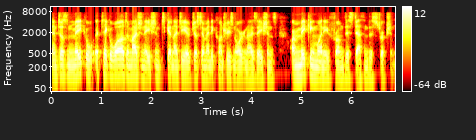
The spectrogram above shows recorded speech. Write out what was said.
then it doesn't make a, take a wild imagination to get an idea of just how many countries and organizations are making money from this death and destruction.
